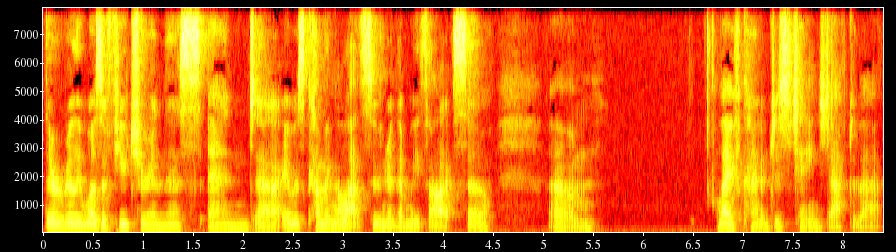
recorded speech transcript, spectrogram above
there really was a future in this and uh, it was coming a lot sooner than we thought. So, um, life kind of just changed after that.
